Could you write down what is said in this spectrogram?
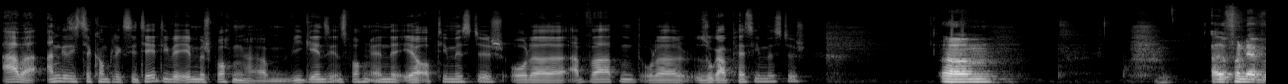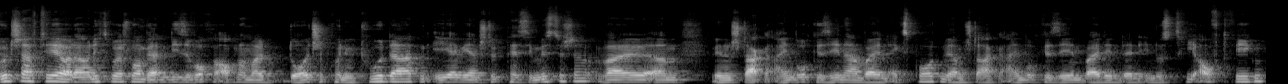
aber angesichts der Komplexität, die wir eben besprochen haben, wie gehen Sie ins Wochenende? Eher optimistisch oder abwartend oder sogar pessimistisch? Ähm, also von der Wirtschaft her, oder wir nicht drüber gesprochen, wir hatten diese Woche auch nochmal deutsche Konjunkturdaten, eher wie ein Stück pessimistischer, weil ähm, wir einen starken Einbruch gesehen haben bei den Exporten, wir haben einen starken Einbruch gesehen bei den, den Industrieaufträgen.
